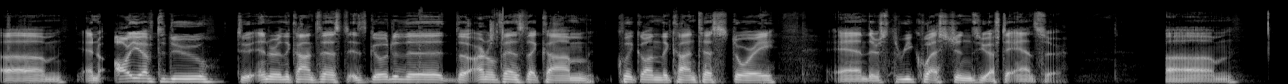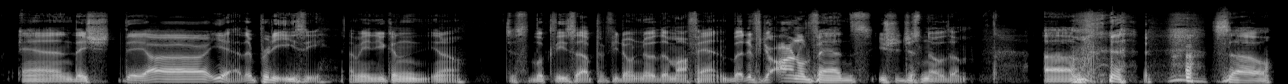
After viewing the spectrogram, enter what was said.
Um, and all you have to do to enter the contest is go to the the arnoldfans.com, click on the contest story, and there's three questions you have to answer. Um, and they sh- they are yeah they're pretty easy. I mean you can you know just look these up if you don't know them offhand. But if you're Arnold fans, you should just know them. Um, so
